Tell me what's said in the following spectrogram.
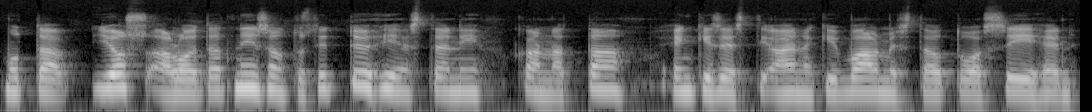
Mutta jos aloitat niin sanotusti tyhjästä, niin kannattaa enkisesti ainakin valmistautua siihen,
